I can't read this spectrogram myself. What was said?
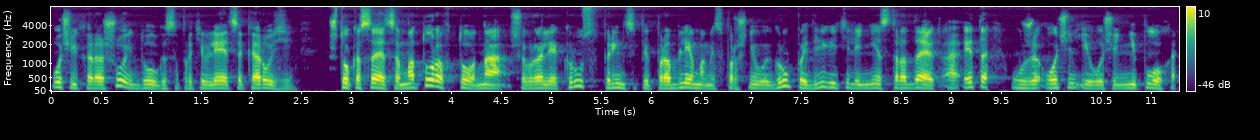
очень хорошо и долго сопротивляется коррозии. Что касается моторов, то на Chevrolet Cruze в принципе проблемами с поршневой группой двигатели не страдают, а это уже очень и очень неплохо.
